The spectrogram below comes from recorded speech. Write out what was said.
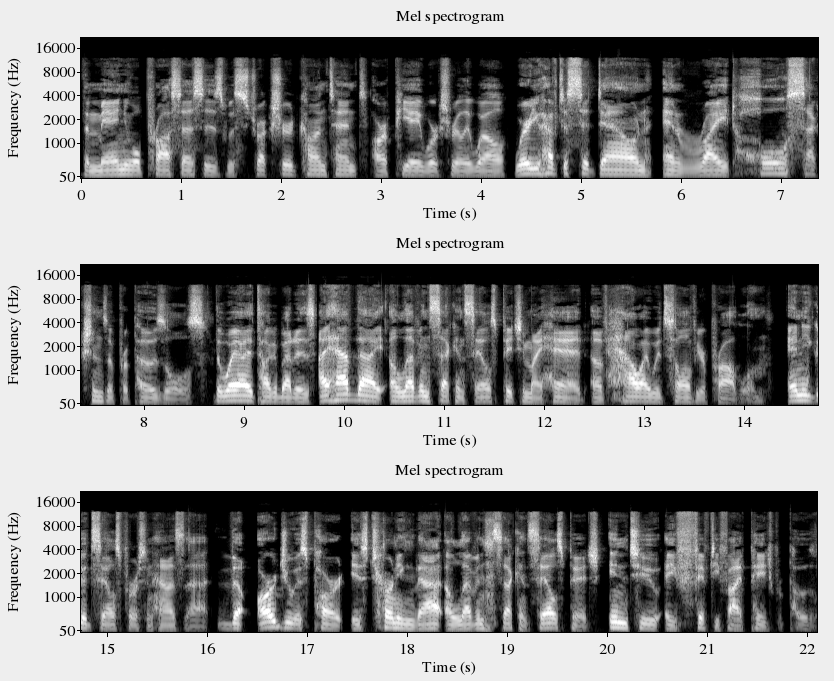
the manual processes with structured content. RPA works really well. Where you have to sit down and write whole sections of proposals. The way I talk about it is I have that 11 second sales pitch in my head of how I would solve your problem. Any good salesperson has that. The arduous part is turning that 11 second sales pitch into a 55 page proposal.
